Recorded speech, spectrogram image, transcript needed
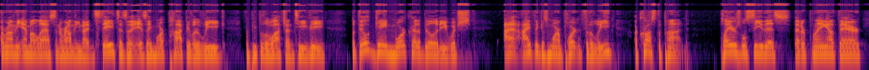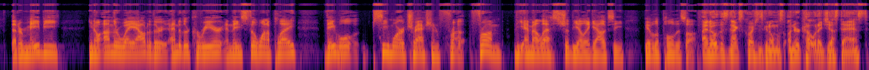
around the MLS and around the United States as a, as a more popular league for people to watch on TV, but they'll gain more credibility, which I, I think is more important for the league across the pond. Players will see this that are playing out there that are maybe, you know, on their way out of their end of their career and they still want to play. They will see more attraction fr- from the MLS should the LA Galaxy be able to pull this off. I know this next question is going to almost undercut what I just asked,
